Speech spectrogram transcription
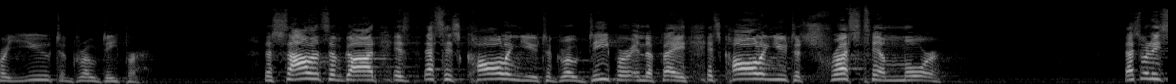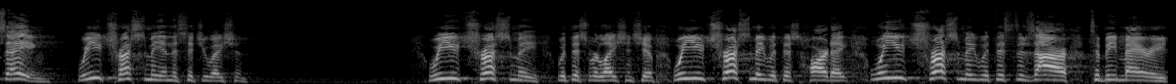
for you to grow deeper. The silence of God is that's His calling you to grow deeper in the faith. It's calling you to trust Him more. That's what He's saying. Will you trust me in this situation? Will you trust me with this relationship? Will you trust me with this heartache? Will you trust me with this desire to be married?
